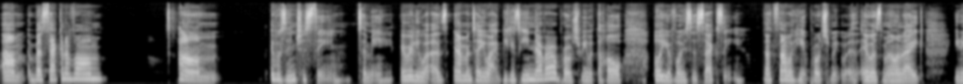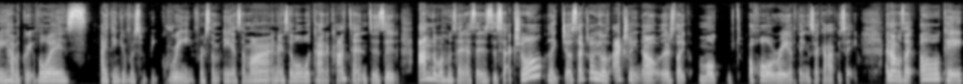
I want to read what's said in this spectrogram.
Um but second of all um it was interesting to me. It really was and i'm gonna tell you why because he never approached me with the whole oh your voice is sexy that's not what he approached me with it was more like you know, you have a great voice. I think your voice would be great for some ASMR. And I said, well, what kind of content is it? I'm the one who said. I said, is this sexual? Like just sexual? He goes, actually, no. There's like mul- a whole array of things I could have you say. And I was like, oh, okay.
